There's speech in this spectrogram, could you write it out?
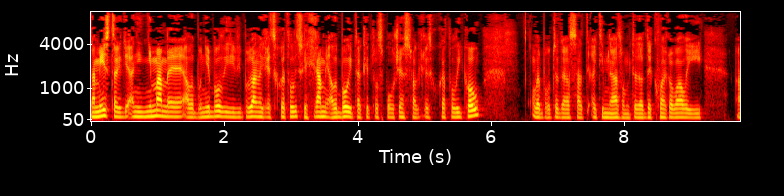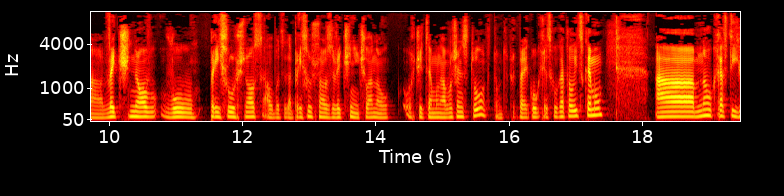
na miestach, kde ani nemáme, alebo neboli vybudané grecko-katolické chrámy, ale boli takéto spoločenstva grecko-katolíkov, lebo teda sa aj tým názvom teda deklarovali uh, väčšinovú príslušnosť, alebo teda príslušnosť väčšiny členov určitému náboženstvu, v tomto prípade grecko-katolickému. A mnohokrát v tých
